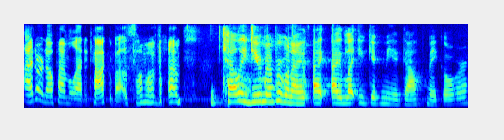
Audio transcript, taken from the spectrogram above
I don't know if I'm allowed to talk about some of them. Kelly, do you remember when I, I, I let you give me a goth makeover?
